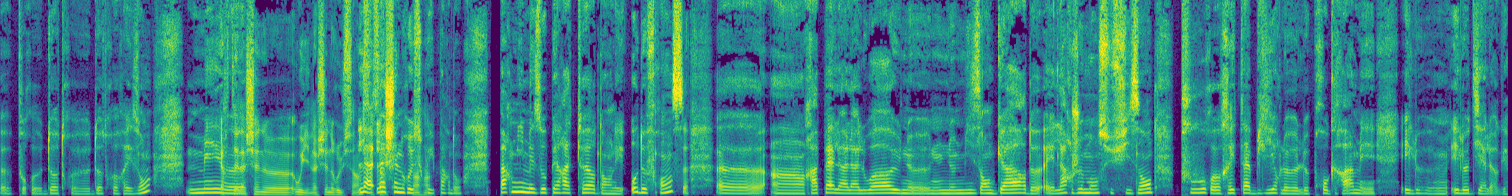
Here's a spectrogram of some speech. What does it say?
euh, pour euh, d'autres, d'autres raisons. Mais RT, la chaîne, euh, oui, la chaîne russe. Hein, la, chaîne russe, Uh-huh. oui, pardon. Parmi mes opérateurs dans les Hauts-de-France, euh, un rappel à la loi, une, une mise en garde est largement suffisante pour rétablir le, le programme et, et, le, et le dialogue.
